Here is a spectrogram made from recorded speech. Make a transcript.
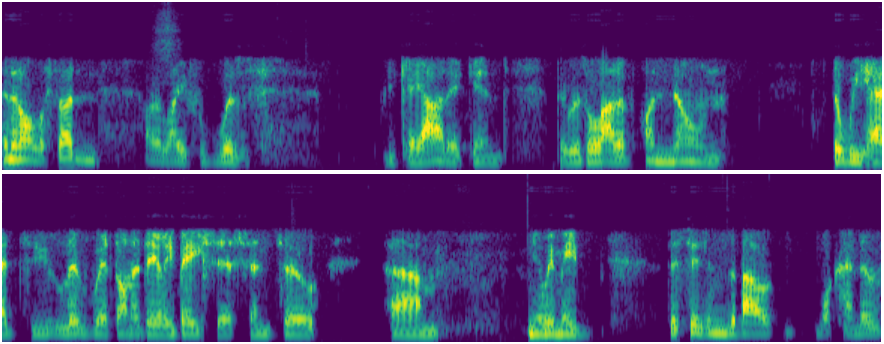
And then all of a sudden, our life was pretty chaotic, and there was a lot of unknown that we had to live with on a daily basis. And so, um, you know, we made decisions about what kind of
